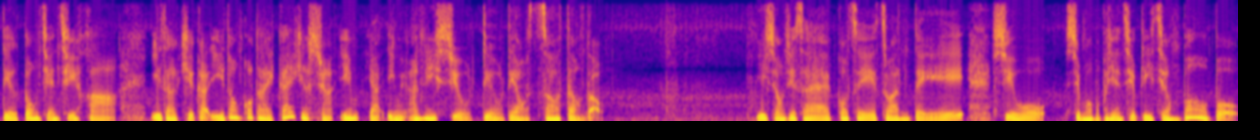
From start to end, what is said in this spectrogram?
敌东前之下，伊拉克甲移动国内改革声音也因为安尼受到了阻挡到。以上就在国际专题，是由新闻部编辑李静报报，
